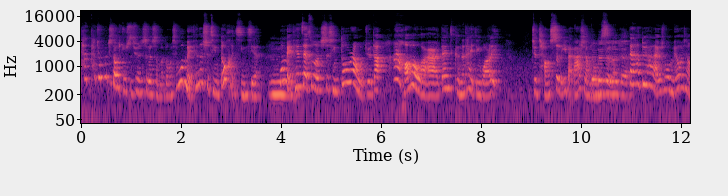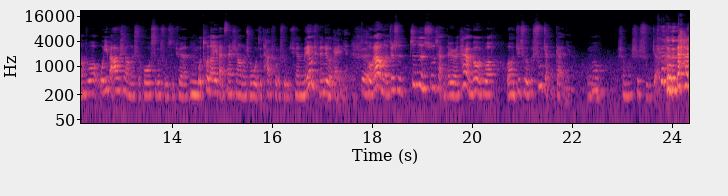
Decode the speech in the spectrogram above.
他他就不知道舒适圈是个什么东西。我每天的事情都很新鲜，嗯我每天在做的事情都让我觉得，哎，好好玩儿。但可能他已经玩了，就尝试了一百八十样东西了。对对对。但他对他来说，没有想说，我一百二十样的时候是个舒适圈，嗯我拖到一百三十样的时候，我就踏出了舒适圈，没有圈这个概念。同样的，就是真正舒展的人，他也没有说我要追求一个舒展的概念。嗯哦，什么是舒展？可 能大家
